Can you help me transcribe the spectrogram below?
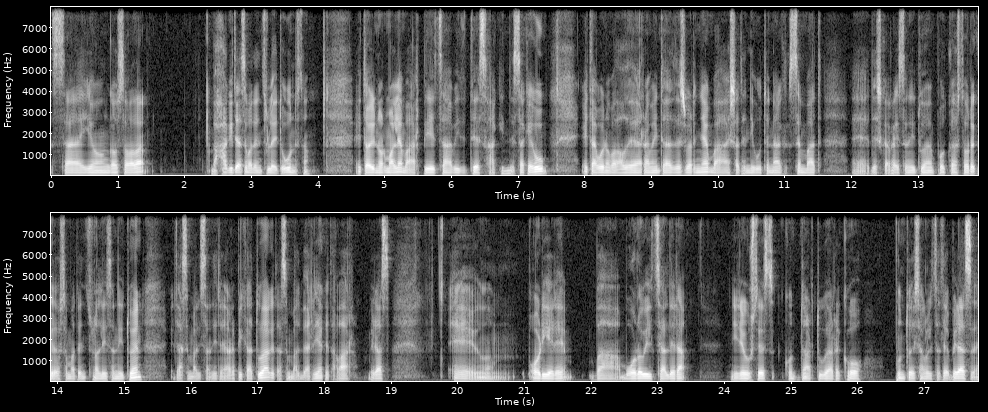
zaion gauza bada, ba, jakitea zenbat entzule ditugun, ezta? Eta hori normalean, ba, arpidetza biditez jakin dezakegu, eta, bueno, ba, daude herramienta desberdinak, ba, esaten digutenak zenbat e, deskarra izan dituen podcast horrek, edo zenbat entzunaldi izan dituen, eta zenbat izan diren errepikatuak, eta zenbat berriak, eta bar. Beraz, e, hori ere, ba, boro aldera, nire ustez kontun hartu beharreko puntua izango litzate. Beraz, e,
